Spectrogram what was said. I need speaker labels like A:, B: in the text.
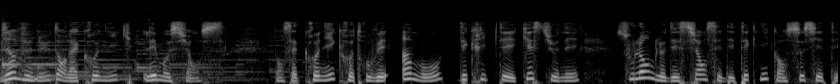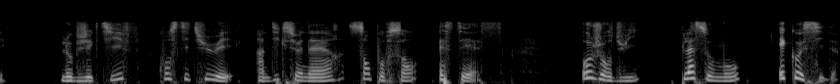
A: Bienvenue dans la chronique L'émoscience. Dans cette chronique, retrouvez un mot décrypté et questionné sous l'angle des sciences et des techniques en société. L'objectif constituer un dictionnaire 100% STS. Aujourd'hui, place au mot écocide.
